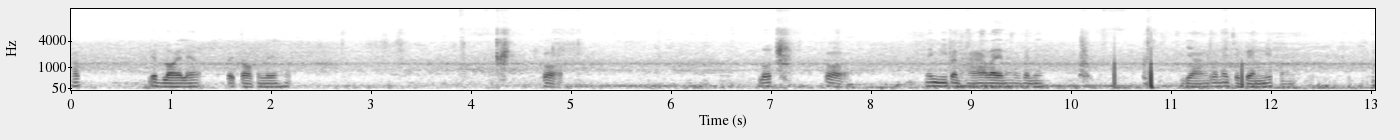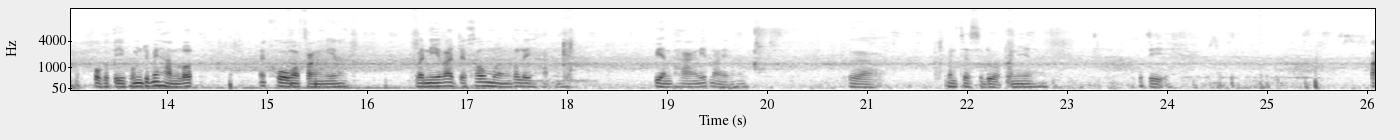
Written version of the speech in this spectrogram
นะครับ เรียบร้อยแล้ว ไปต่อกันเลยครับ ก็รถก็ไม่มีปัญหาอะไรนะครับวันนี้ ยางก็น่าจะแบนนิดหน่อยปกติผมจะไม่หันรถแมคโครมาฝั่งนี้นะวันนี้ว่าจะเข้าเมืองก็เลยหันเปลี่ยนทางนิดหน่อยนะครับเพื่อมันจะสะดวกกว่านี้นะปกติ ไป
